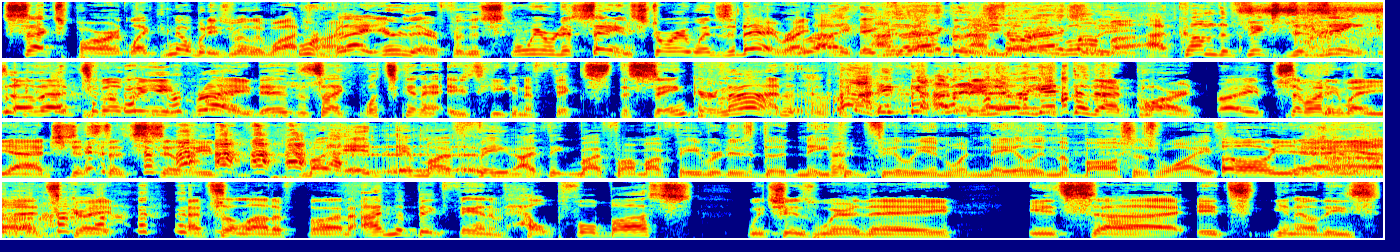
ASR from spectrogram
sex part. Like nobody's really watching for that. You're there for this. We were just saying story wins the day, right? Right, I'm exactly. I'm the exactly. plumber. I come to fix the zinc. So that's what we right. It's like, what's gonna is he gonna fix the sink or not? they never get to that part, right? So anyway, yeah, it's just a silly. My, and, and my favorite, I think by far my favorite is the Nathan Fillion one nailing the boss's wife. Oh yeah, yeah, that's great. That's a lot of fun. I'm a big fan of Helpful Bus, which is where they it's uh it's you know these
